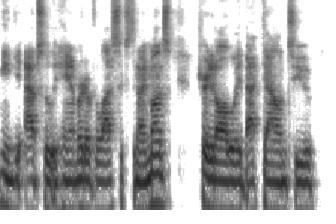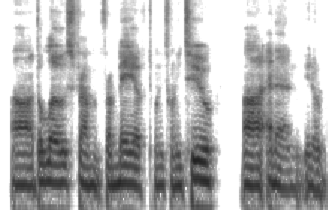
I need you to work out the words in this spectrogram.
being absolutely hammered over the last six to nine months, traded all the way back down to uh, the lows from from May of 2022. Uh, and then, you know,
